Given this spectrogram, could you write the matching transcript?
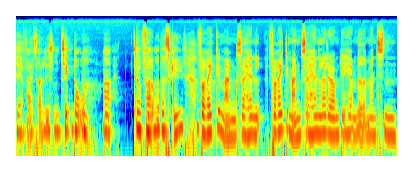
Det har jeg faktisk aldrig sådan tænkt over. Nej. Det var For- bare noget, der skete. For rigtig mange, så handl, for rigtig mange, så handler det om det her med, at man sådan,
